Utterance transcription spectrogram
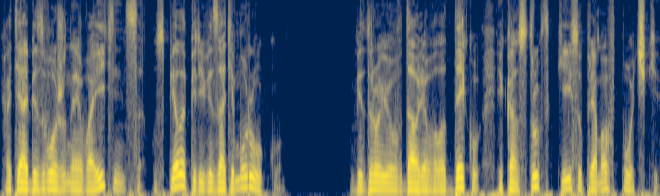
хотя обезвоженная воительница успела перевязать ему руку. Бедро его вдавливало деку и конструкт к кейсу прямо в почки.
